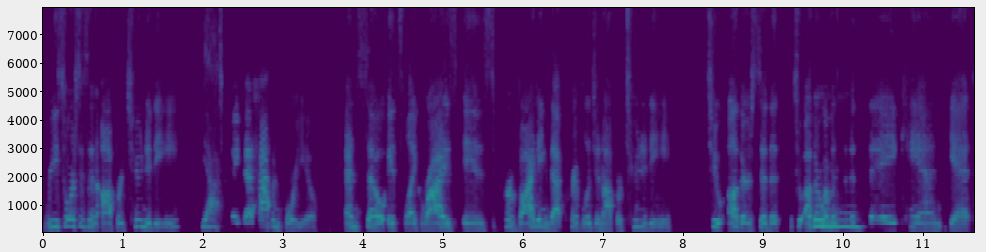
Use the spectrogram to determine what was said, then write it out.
resources and opportunity yeah. to make that happen for you. And so it's like Rise is providing that privilege and opportunity to others so that to other mm. women so that mm. they can get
